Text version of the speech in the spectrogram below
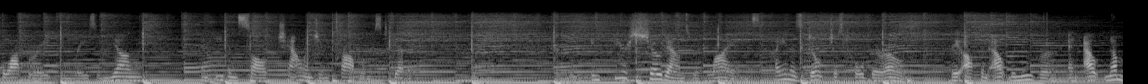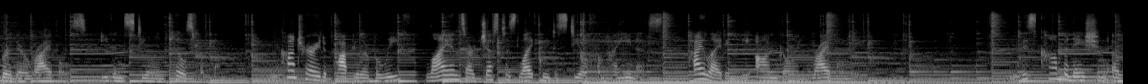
cooperate in raising young, and even solve challenging problems together. In fierce showdowns with lions, hyenas don't just hold their own. They often outmaneuver and outnumber their rivals, even stealing kills from them. Contrary to popular belief, lions are just as likely to steal from hyenas, highlighting the ongoing rivalry. This combination of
